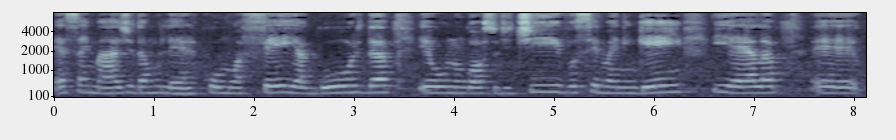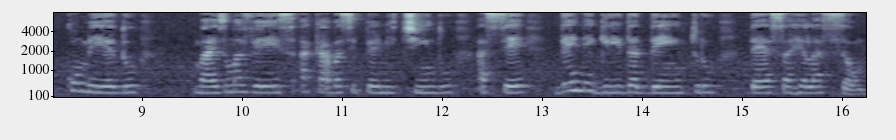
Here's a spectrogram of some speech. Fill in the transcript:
essa imagem da mulher como a feia, a gorda, eu não gosto de ti, você não é ninguém, e ela é, com medo mais uma vez acaba se permitindo a ser denegrida dentro dessa relação.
